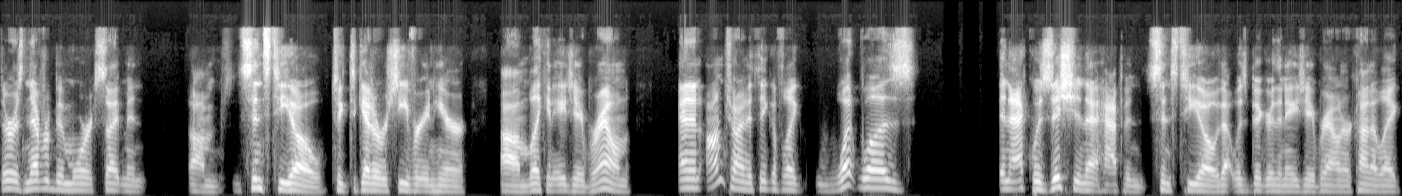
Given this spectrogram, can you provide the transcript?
there has never been more excitement um, since T.O. to, to get a receiver in here, um, like an AJ Brown. And I'm trying to think of like what was an acquisition that happened since T.O. that was bigger than AJ Brown, or kind of like,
